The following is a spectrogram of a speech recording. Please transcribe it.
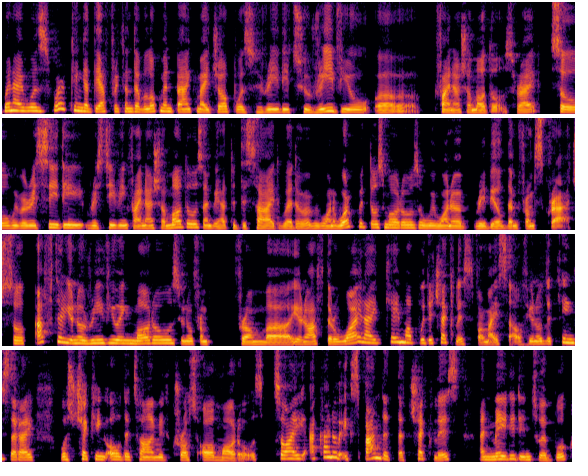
When I was working at the African Development Bank, my job was really to review uh, financial models, right? So we were receiving receiving financial models, and we had to decide whether we want to work with those models or we want to rebuild them from scratch. So after you know reviewing models, you know from from uh, you know after a while i came up with a checklist for myself you know the things that i was checking all the time across all models so i, I kind of expanded that checklist and made it into a book,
